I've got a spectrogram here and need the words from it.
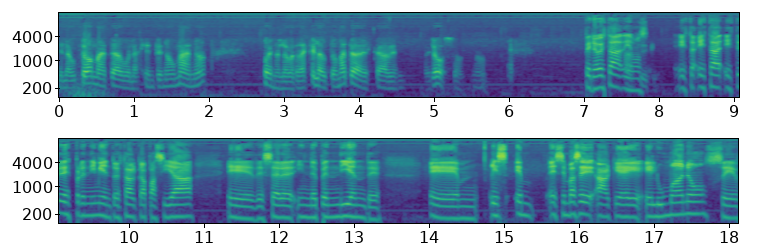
el autómata o el agente no humano. Bueno, la verdad es que el autómata es cada vez poderoso, ¿no? Pero esta, digamos, esta, esta, este desprendimiento, esta capacidad eh, de ser independiente, eh, es, en, es en base a que el humano se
